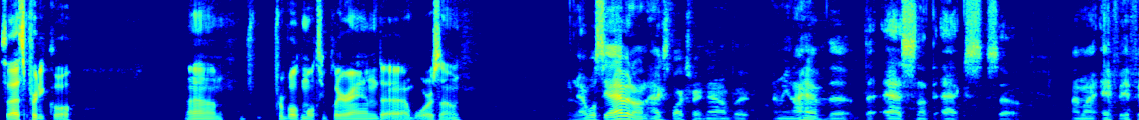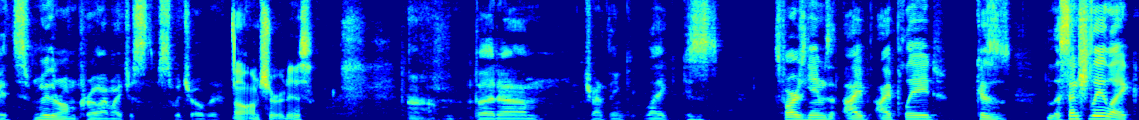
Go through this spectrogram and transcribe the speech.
so that's pretty cool. Um, for both multiplayer and uh, Warzone. Yeah, we'll see. I have it on Xbox right now, but I mean, I have the the S, not the X. So I might if if it's smoother on Pro, I might just switch over. Oh, I'm sure it is. Um, but um, trying to think like as far as games that I I played, because essentially like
